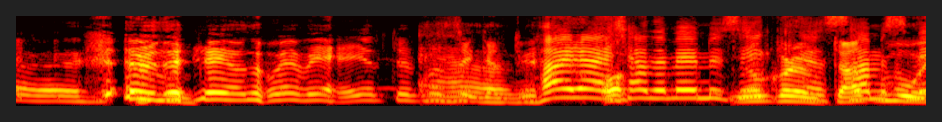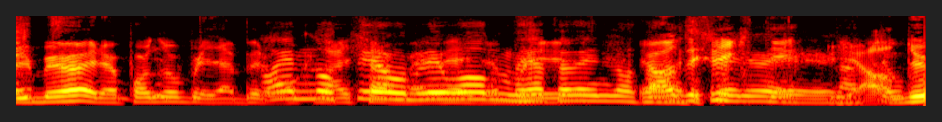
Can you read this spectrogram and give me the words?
er Nå er vi helt ute på sykkeltur. Her er Og- kjenner med Nå glemte jeg at mor Smith. mi hører på. Nå blir det bråk. I'm not the only one, heter den låta. Ja, det er riktig. Ja, du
